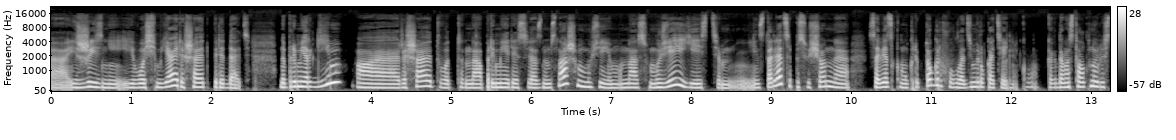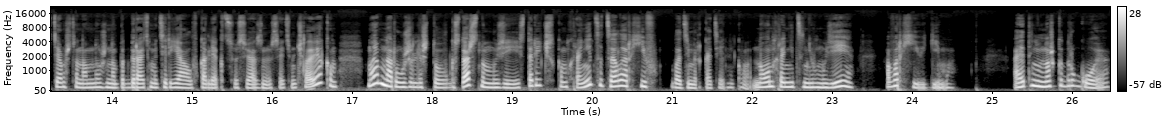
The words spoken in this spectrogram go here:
из жизни, и его семья решает передать. Например, ГИМ а, решает вот на примере, связанном с нашим музеем. У нас в музее есть инсталляция, посвященная советскому криптографу Владимиру Котельникову. Когда мы столкнулись с тем, что нам нужно подбирать материал в коллекцию, связанную с этим человеком, мы обнаружили, что в Государственном музее историческом хранится целый архив Владимира Котельникова. Но он хранится не в музее, а в архиве ГИМа. А это немножко другое.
